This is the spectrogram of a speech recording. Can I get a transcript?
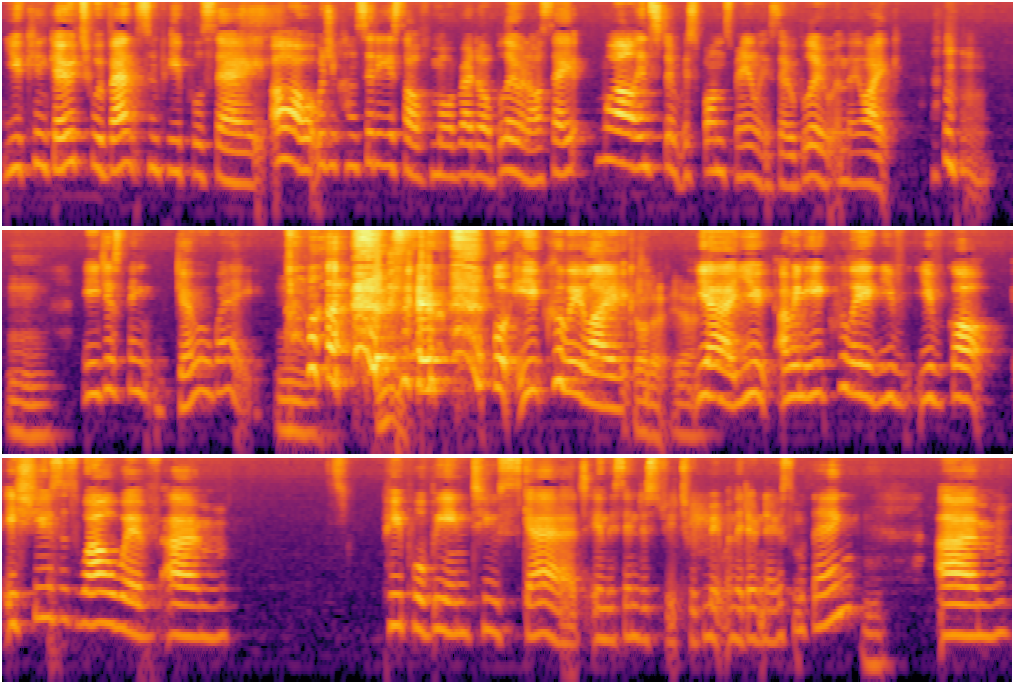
you can go to events and people say, "Oh, what would you consider yourself, more red or blue?" And I'll say, "Well, incident response mainly, so blue." And they're like, Mm. you just think, "Go away." so, but equally, like, Got it, yeah. yeah, you. I mean, equally, you've you've got issues as well with. Um, people being too scared in this industry to admit when they don't know something. Um,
